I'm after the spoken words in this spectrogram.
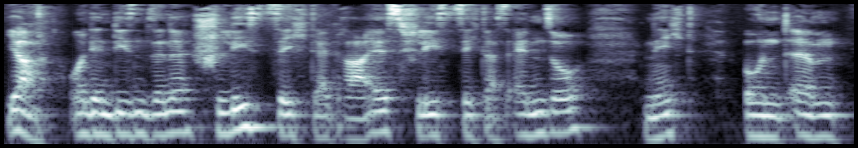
Ja, und in diesem Sinne schließt sich der Kreis, schließt sich das Enso nicht. Und ähm,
